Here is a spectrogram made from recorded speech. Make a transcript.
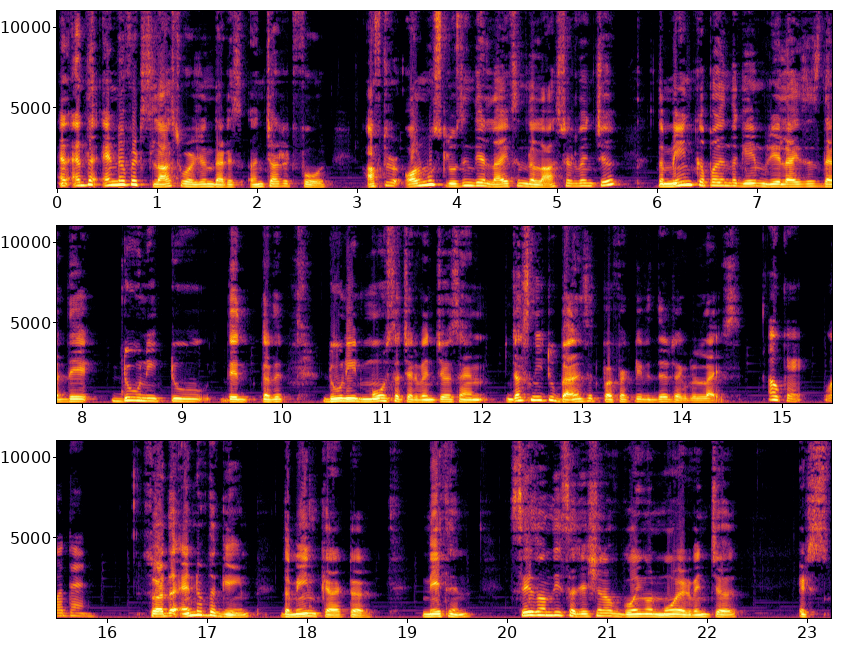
and at the end of its last version, that is Uncharted 4, after almost losing their lives in the last adventure, the main couple in the game realizes that they do need to they, that they do need more such adventures and just need to balance it perfectly with their regular lives. Okay, what then? So at the end of the game, the main character, Nathan, says on the suggestion of going on more adventure, it's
